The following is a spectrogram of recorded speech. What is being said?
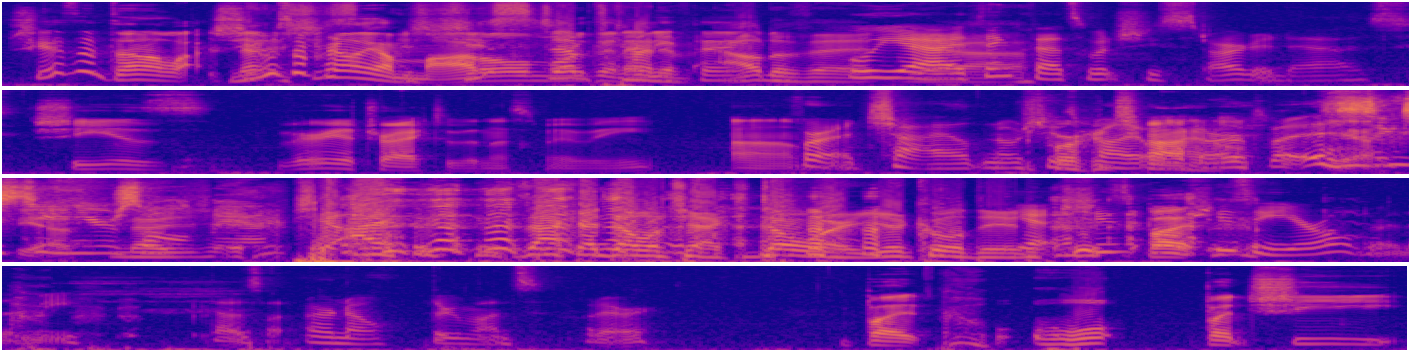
She hasn't done a lot. She No, was apparently a she model more stepped than kind anything. of out of it. Well, yeah, I think that's what she started as. She is very attractive in this movie. Um, For a child. No, she's probably child. older, but Yeah. Sixteen yes. years No, old, she, man. she- I, Zach, I double checked. Don't worry, you're cool, dude. yeah, she's oh, she's a year older than me. That was or no, three months, whatever. But but she,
